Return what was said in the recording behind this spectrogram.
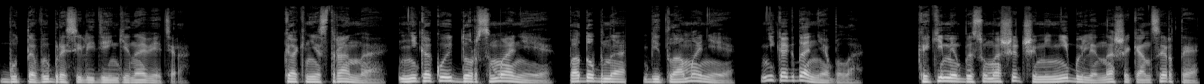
будто выбросили деньги на ветер. Как ни странно, никакой дорсмании, подобно битломании, никогда не было. Какими бы сумасшедшими ни были наши концерты,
